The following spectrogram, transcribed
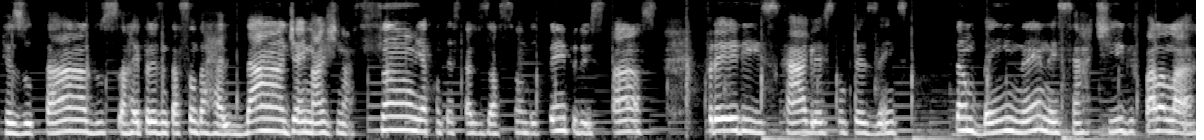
resultados, a representação da realidade, a imaginação e a contextualização do tempo e do espaço. Freire e Scaglia estão presentes também né, nesse artigo e fala lá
